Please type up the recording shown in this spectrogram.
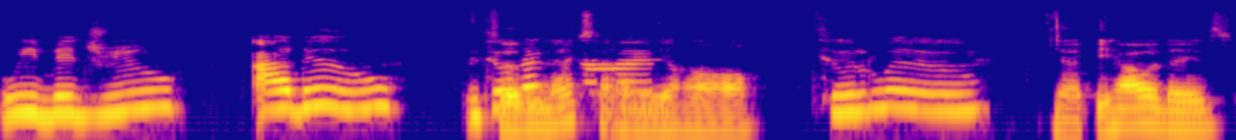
we bid you adieu. Until Till the next, next time, y'all. Toodaloo. Happy holidays.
